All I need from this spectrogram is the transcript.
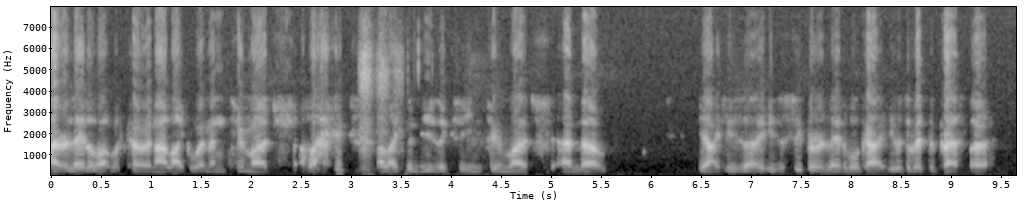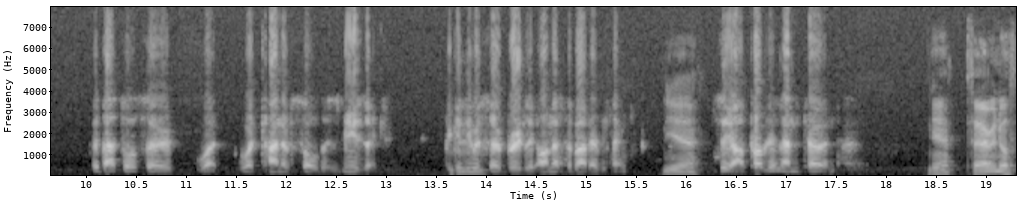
I relate a lot with Cohen. I like women too much. I like I like the music scene too much, and um, yeah, he's a he's a super relatable guy. He was a bit depressed though, but that's also what what kind of sold his music, because mm. he was so brutally honest about everything. Yeah. So yeah, probably Len Cohen. Yeah, fair enough.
